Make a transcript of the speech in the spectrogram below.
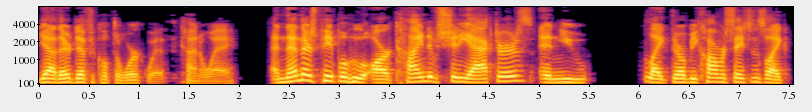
yeah they're difficult to work with kind of way. And then there's people who are kind of shitty actors, and you like there'll be conversations like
